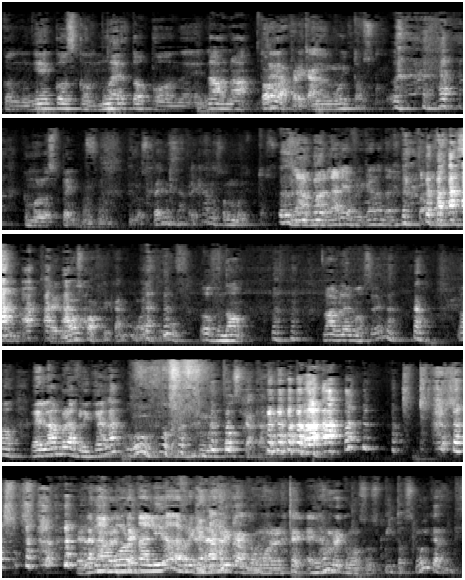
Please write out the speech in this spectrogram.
con muñecos, con muerto, con... eh, no, no. o Todo sea, el africano es muy tosco. como los penes. Los penes africanos son muy toscos. La malaria africana también. El mosco africano, uf, Uf, no. No hablemos, ¿eh? No, el hambre africana, uf. uf, es muy tosca también. El La mortalidad africana. África, como el, el hambre como sus pitos, muy grandes.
